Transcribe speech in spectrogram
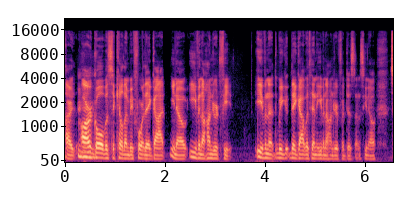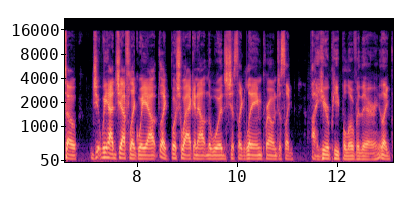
Our Mm-hmm. our goal was to kill them before they got you know even hundred feet. Even at, we they got within even hundred foot distance. You know, so J- we had Jeff like way out like bushwhacking out in the woods, just like laying prone, just like I hear people over there like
